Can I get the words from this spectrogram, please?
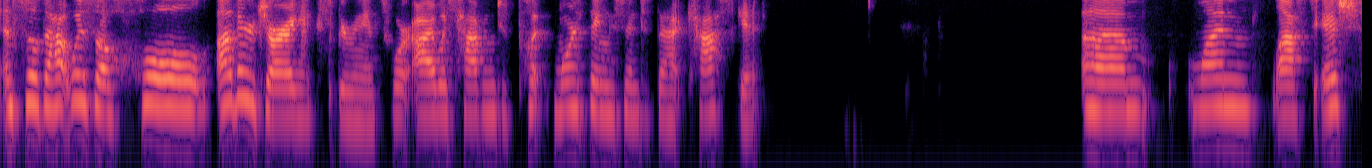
And so that was a whole other jarring experience where I was having to put more things into that casket. Um, one last ish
